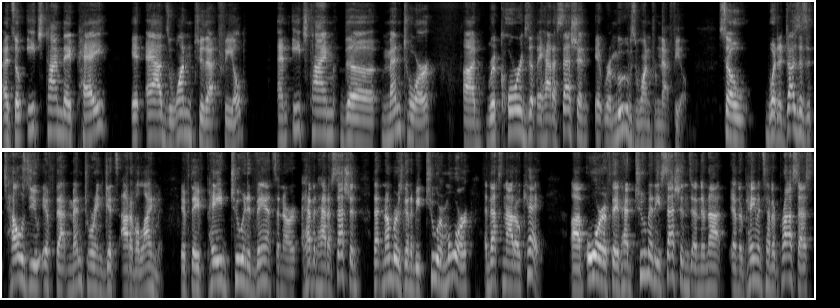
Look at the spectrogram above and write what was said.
And so each time they pay, it adds one to that field, and each time the mentor uh, records that they had a session, it removes one from that field. So what it does is it tells you if that mentoring gets out of alignment if they've paid two in advance and are haven't had a session, that number is going to be two or more, and that's not okay. Um, or if they've had too many sessions and they're not and their payments haven't processed,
